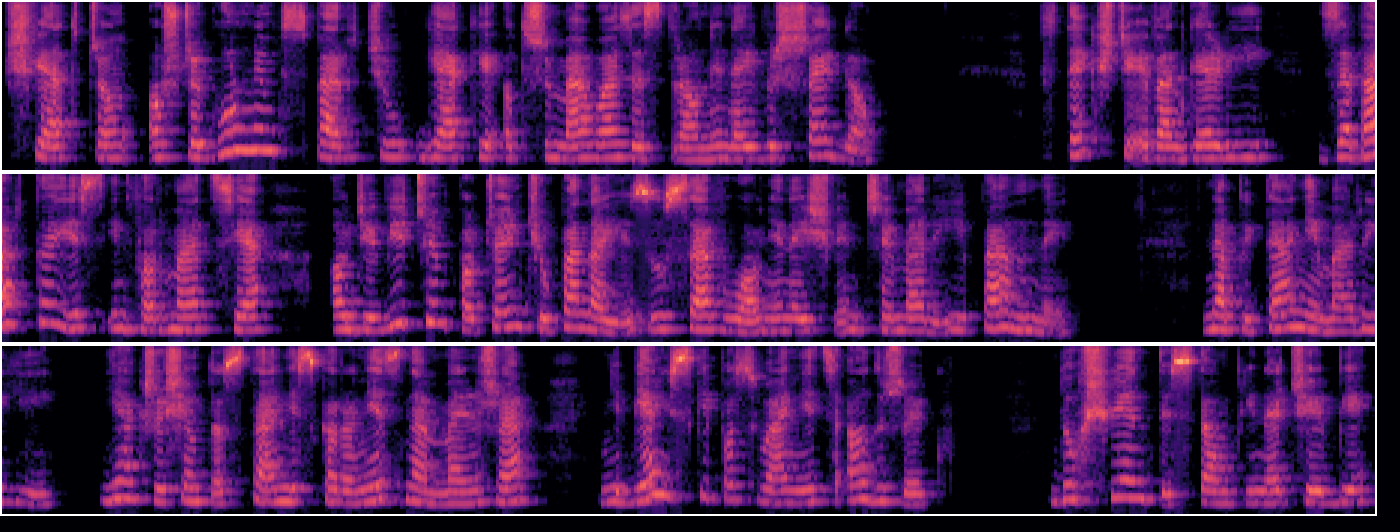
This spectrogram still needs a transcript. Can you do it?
świadczą o szczególnym wsparciu, jakie otrzymała ze strony Najwyższego. W tekście Ewangelii zawarta jest informacja o dziewiczym poczęciu Pana Jezusa w łonie Najświętszej Maryi Panny. Na pytanie Maryi, jakże się to stanie, skoro nie znam męża, niebiański posłaniec odrzekł: Duch Święty stąpi na ciebie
